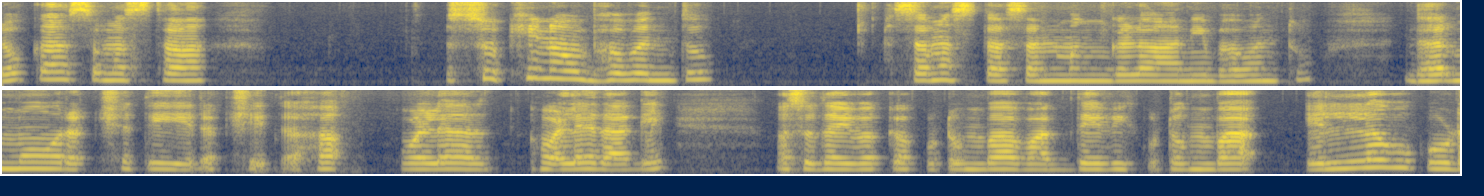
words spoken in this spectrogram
ಲೋಕ ಸಮಸ್ತ ಸುಖಿನೋ ಭವಂತು, ಸಮಸ್ತ ಸನ್ಮಂಗಳಾನಿ ಭವಂತು, ಧರ್ಮೋ ರಕ್ಷತಿ ರಕ್ಷಿತ. ಒಳ್ಳೆ ಒಳ್ಳೆಯದಾಗಲಿ ವಸುದೈವಕ ಕುಟುಂಬ, ವಾಗ್ದೇವಿ ಕುಟುಂಬ ಎಲ್ಲವೂ ಕೂಡ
